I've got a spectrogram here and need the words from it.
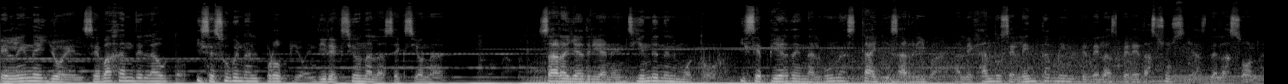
Elena y Joel se bajan del auto y se suben al propio en dirección a la seccional. Sara y Adriana encienden el motor y se pierden algunas calles arriba, alejándose lentamente de las veredas sucias de la zona.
